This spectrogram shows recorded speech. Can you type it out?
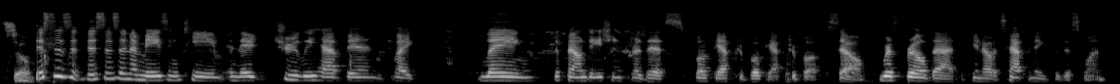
so. This is this is an amazing team, and they truly have been like laying the foundation for this book after book after book. So we're thrilled that you know it's happening for this one.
